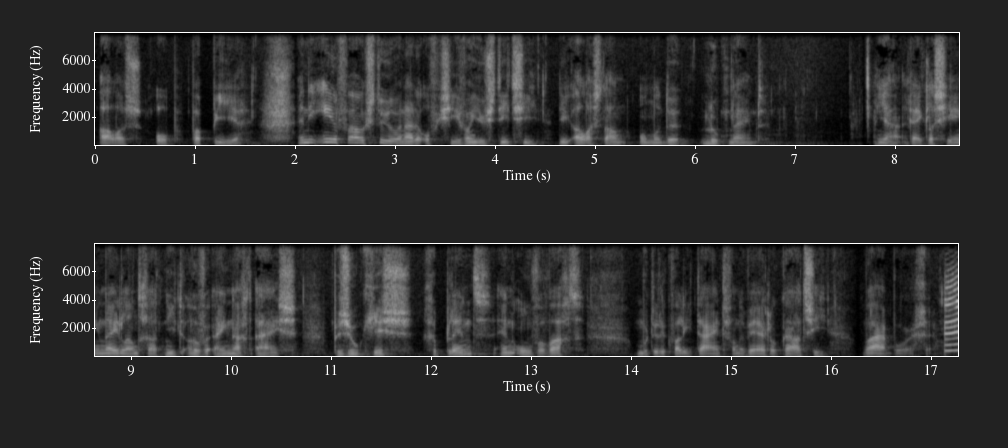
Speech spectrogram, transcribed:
alles op papier. En die info sturen we naar de officier van justitie, die alles dan onder de loep neemt. Ja, reclassering Nederland gaat niet over één nacht ijs. Bezoekjes, gepland en onverwacht, moeten de kwaliteit van de werklocatie waarborgen.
